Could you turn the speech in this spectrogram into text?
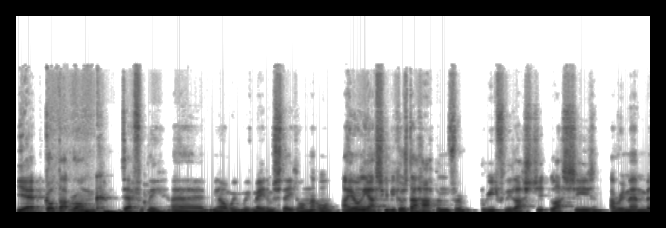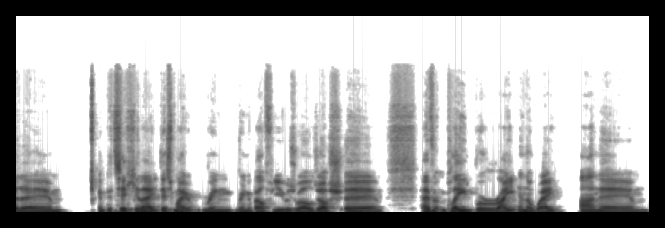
"Yeah, got that wrong. Definitely. Uh, you know, we, we've made a mistake on that one." I only ask you because that happened for briefly last last season. I remember um, in particular, this might ring ring a bell for you as well, Josh. Um, Everton played Brighton away and um,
